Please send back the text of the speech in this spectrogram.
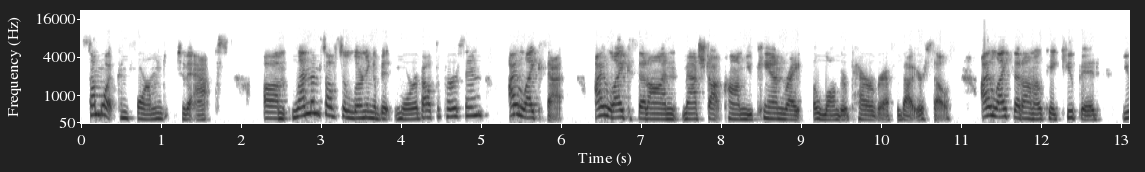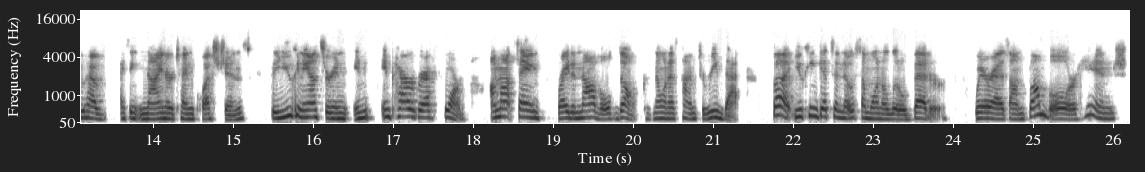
somewhat conformed to the apps, um, lend themselves to learning a bit more about the person. I like that. I like that on Match.com you can write a longer paragraph about yourself. I like that on OkCupid you have, I think, nine or 10 questions that you can answer in, in, in paragraph form. I'm not saying write a novel, don't, because no one has time to read that. But you can get to know someone a little better. Whereas on Bumble or Hinge,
